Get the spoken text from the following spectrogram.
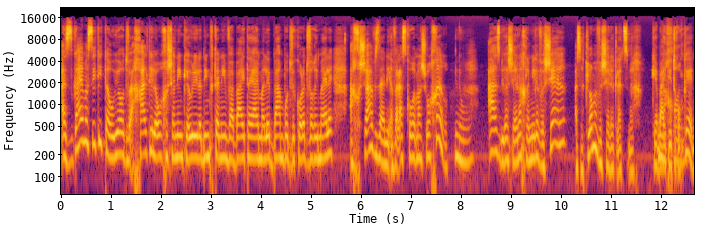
אז גם אם עשיתי טעויות ואכלתי לאורך השנים כי היו לי ילדים קטנים והבית היה עם מלא במבות וכל הדברים האלה, עכשיו זה אני, אבל אז קורה משהו אחר. נו, אז בגלל שאין לך למי לבשל, אז את לא מבשלת לעצמך, כי הבית נכון. יתרוקן.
